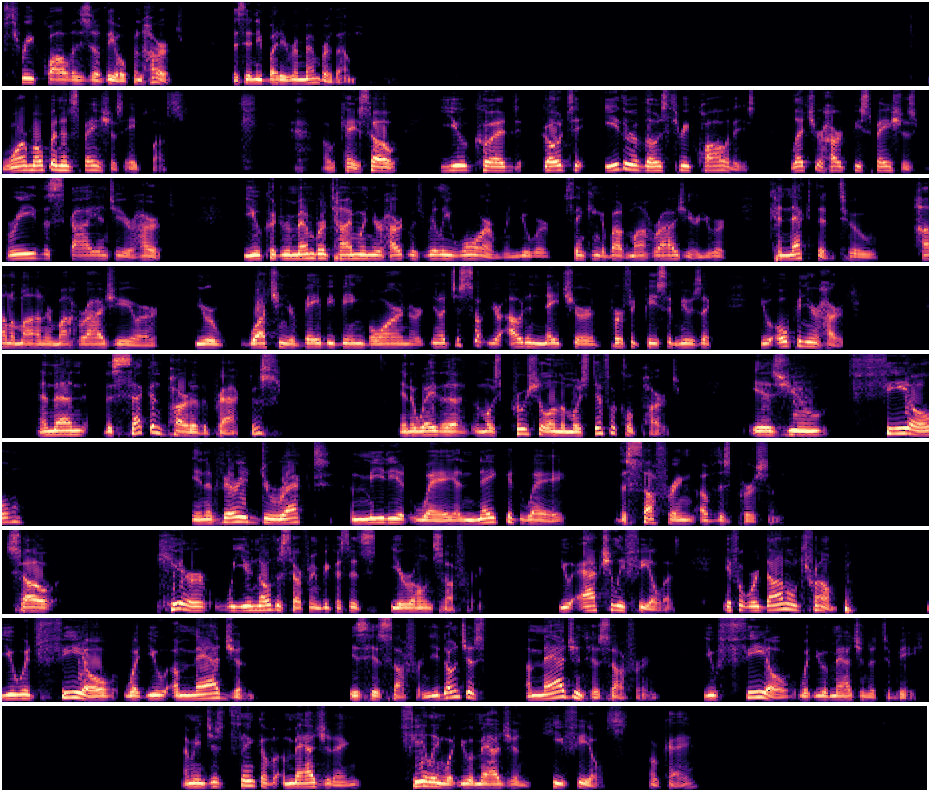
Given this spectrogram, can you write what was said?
three qualities of the open heart. Does anybody remember them? warm, open, and spacious, A plus. okay, so you could go to either of those three qualities. Let your heart be spacious. Breathe the sky into your heart. You could remember a time when your heart was really warm, when you were thinking about Maharaji, or you were connected to Hanuman or Maharaji, or you're watching your baby being born, or you know, just so you're out in nature, perfect piece of music. You open your heart. And then the second part of the practice, in a way, the, the most crucial and the most difficult part, is you feel in a very direct, immediate way, a naked way, the suffering of this person. So here, you know the suffering because it's your own suffering. You actually feel it. If it were Donald Trump, you would feel what you imagine is his suffering. You don't just imagine his suffering, you feel what you imagine it to be. I mean, just think of imagining, feeling what you imagine he feels, okay?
